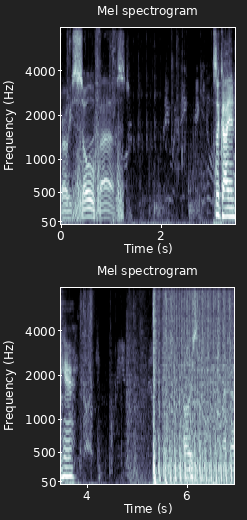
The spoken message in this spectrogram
Bro, he's so fast. There's a guy in here. Oh, there's that guy.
